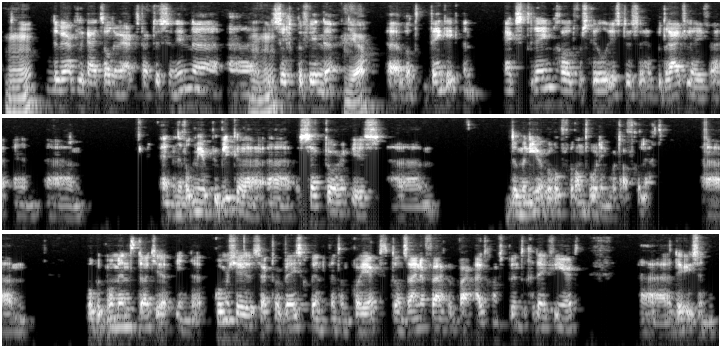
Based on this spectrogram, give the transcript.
Mm-hmm. de werkelijkheid zal nu ergens daartussenin mm-hmm. zich bevinden. Ja. wat denk ik een extreem groot verschil is tussen het bedrijfsleven en um, en de wat meer publieke uh, sector is um, de manier waarop verantwoording wordt afgelegd. Um, op het moment dat je in de commerciële sector bezig bent met een project, dan zijn er vaak een paar uitgangspunten gedefinieerd. Uh, er is een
